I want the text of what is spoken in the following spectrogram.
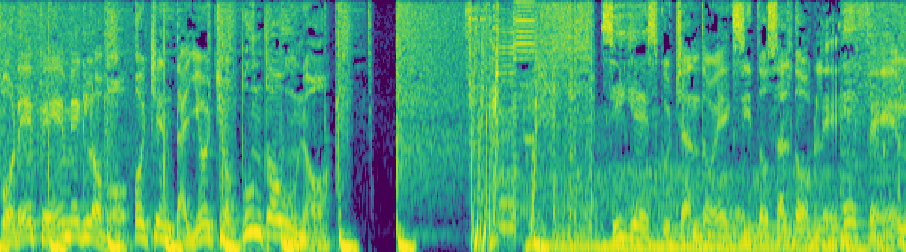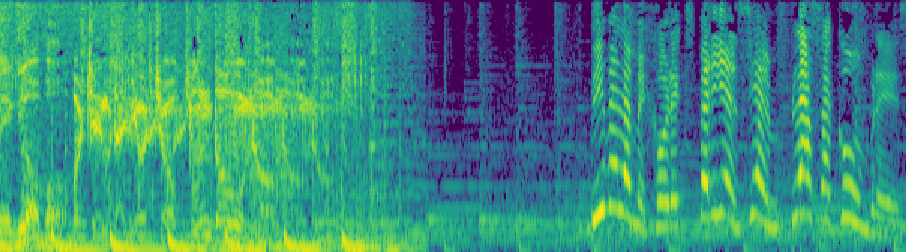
por FM Globo 88.1. Sigue escuchando éxitos al doble. FM Globo 88.1. Vive la mejor experiencia en Plaza Cumbres.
